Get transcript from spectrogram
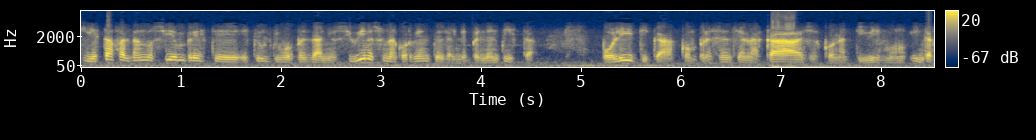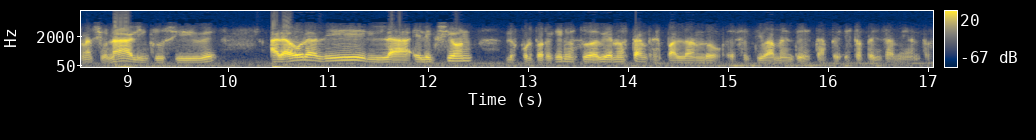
Y está faltando siempre este, este último peldaño. Si bien es una corriente la independentista, política, con presencia en las calles, con activismo internacional inclusive, a la hora de la elección los puertorriqueños todavía no están respaldando efectivamente estos pensamientos.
